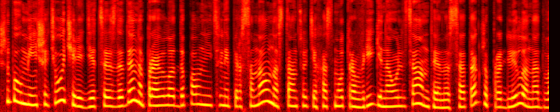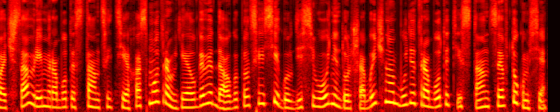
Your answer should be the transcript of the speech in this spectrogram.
Чтобы уменьшить очереди, ЦСДД направила дополнительный персонал на станцию техосмотра в Риге на улице Антенес, а также продлила на два часа время работы станций техосмотра в Елгове, Даугапилсе и Сигулде. Сегодня дольше обычно будет работать и станция в Тукумсе.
